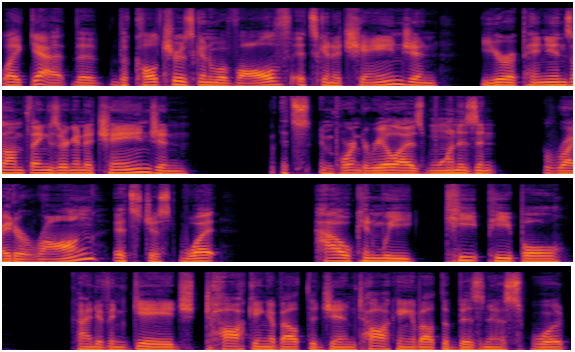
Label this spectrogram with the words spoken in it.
like yeah the the culture is going to evolve it's going to change and your opinions on things are going to change and it's important to realize one isn't right or wrong it's just what how can we keep people kind of engaged talking about the gym talking about the business what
